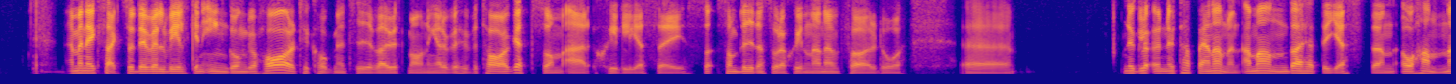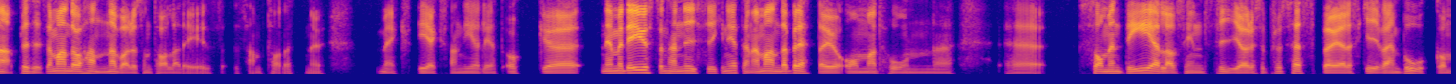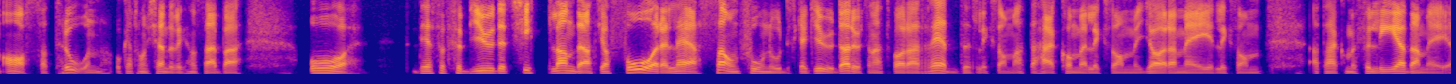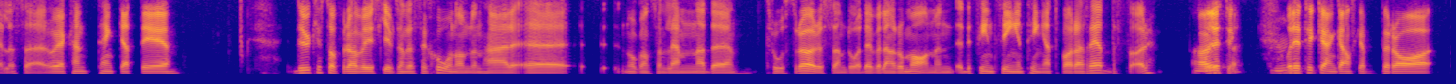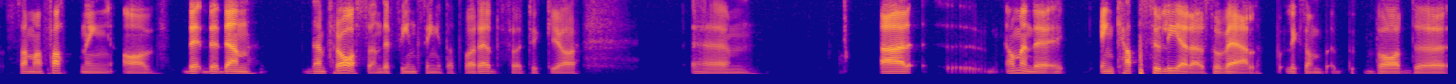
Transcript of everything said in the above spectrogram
Nej, men exakt, så det är väl vilken ingång du har till kognitiva utmaningar överhuvudtaget som är skiljer sig, som blir den stora skillnaden för då eh, nu, nu tappar jag namnen. Amanda hette gästen och Hanna, precis. Amanda och Hanna var det som talade i samtalet nu med i Exvangeliet. Och, eh, nej, men det är just den här nyfikenheten. Amanda berättar ju om att hon eh, eh, som en del av sin frigörelseprocess började skriva en bok om asatron och att hon kände liksom så här bara, åh, det är så förbjudet kittlande att jag får läsa om fornordiska gudar utan att vara rädd, liksom, att det här kommer liksom göra mig, liksom, att det här kommer förleda mig eller så här. Och jag kan tänka att det du Kristoffer har ju skrivit en recension om den här, eh, någon som lämnade trosrörelsen då, det är väl en roman, men det finns ingenting att vara rädd för. Ja, och, det, det. Mm. och det tycker jag är en ganska bra sammanfattning av det, den, den frasen, det finns inget att vara rädd för, tycker jag um, är, ja men det enkapsulerar så väl liksom vad uh,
